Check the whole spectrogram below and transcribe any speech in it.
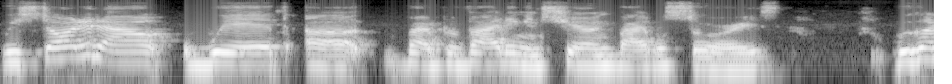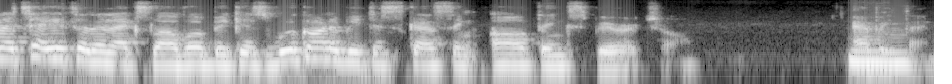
we started out with uh, by providing and sharing bible stories. We're going to take it to the next level because we're going to be discussing all things spiritual everything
